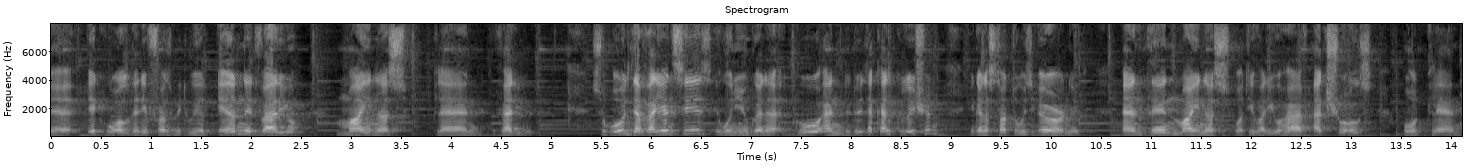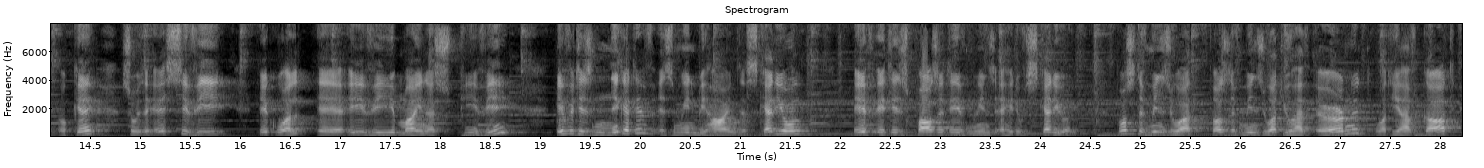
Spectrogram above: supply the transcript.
uh, equal the difference between earned value minus planned value. So all the variances, when you're gonna go and do the calculation, you're gonna start with earned and then minus whatever you have actuals or planned. Okay, so the SCV equal uh, EV minus PV. If it is negative, it means behind the schedule. If it is positive, means ahead of schedule. Positive means what? Positive means what you have earned, what you have got,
